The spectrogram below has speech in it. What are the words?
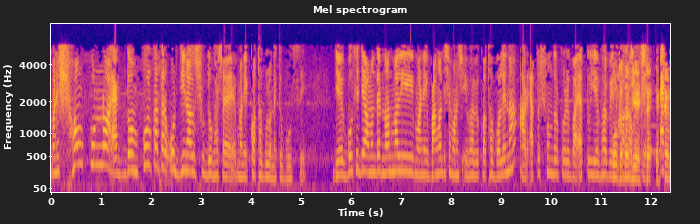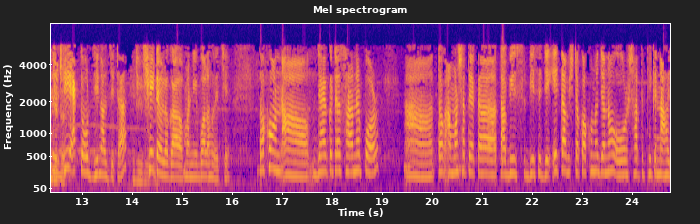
মানে সম্পূর্ণ একদম কলকাতার অরিজিনাল শুদ্ধ ভাষায় মানে কথাগুলো নাকি বলছে। যে বলছে যে আমাদের নর্মালি মানে বাংলাদেশের মানুষ এভাবে কথা বলে না আর এত সুন্দর করে বা এত ইয়েভাবে যে একটা-। অরিজিনাল যেটা। সেটা হলো মানে বলা হয়েছে তখন যাই হোক এটা সারানোর পর তখন আমার সাথে একটা তাবিজ দিয়েছে যে এই তাবিজটা কখনো যেন ওর সাথে থেকে না হয়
